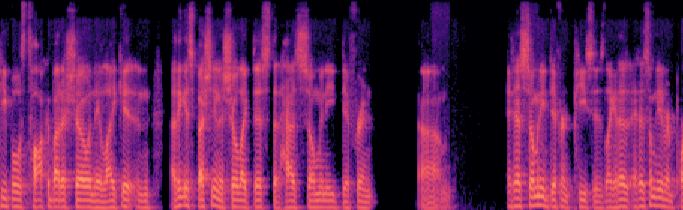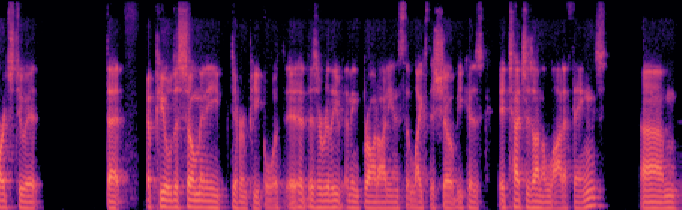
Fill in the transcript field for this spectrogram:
people talk about a show and they like it. And I think especially in a show like this that has so many different um, it has so many different pieces. Like it has it has so many different parts to it that appeal to so many different people. It, it, there's a really I think broad audience that likes the show because it touches on a lot of things. Um,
